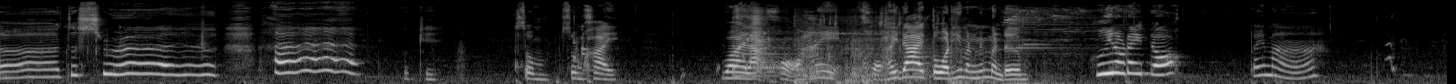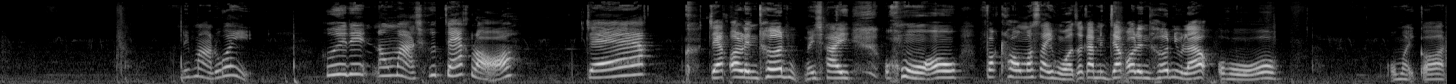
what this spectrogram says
ลาจะสวยโอเคสมสมไข่วายละ ขอให้ ขอให้ได้ตัวที่มันไม่เหมือนเดิม เฮ้ย เราได้ด็อก ได้หมา ได้หมาด้วย เฮ้ยนี่น้องหมาชื่อแจ็คเหรอ แจ็ค แจ็คออเรนเทิร์นไม่ใช่ โอ้โห เอาฟักทองมาใส่หัวจะกลายเป็นแจ็คออเรนเทิร์นอยู่แล้ว โอ้โห โอ้ my god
